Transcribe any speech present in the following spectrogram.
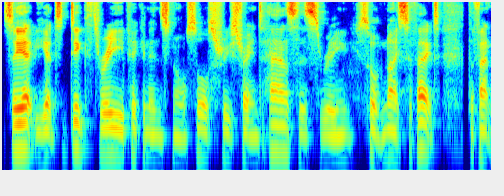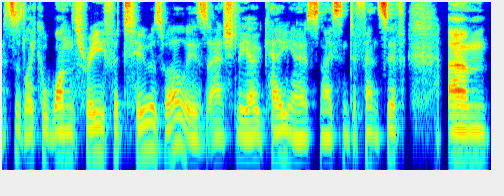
So, yep, you get to dig three, pick an instant or sorcery straight into hand. So, this is a really sort of nice effect. The fact it's like a 1 3 for two as well is actually okay. You know, it's nice and defensive. Um,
